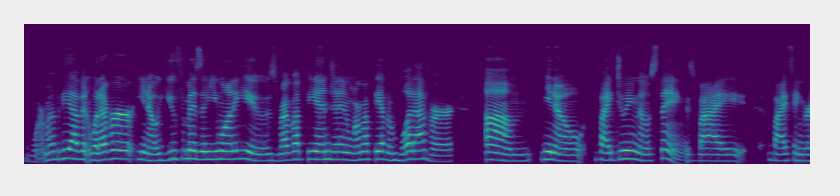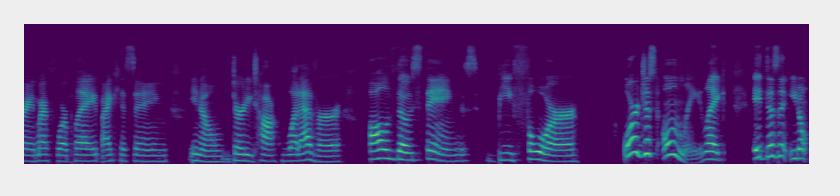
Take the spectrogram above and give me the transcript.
warm up the oven, whatever, you know, euphemism you want to use, rev up the engine, warm up the oven, whatever. Um, you know, by doing those things, by by fingering, by foreplay, by kissing, you know, dirty talk, whatever, all of those things before or just only like it doesn't you don't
